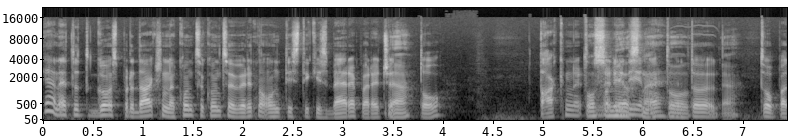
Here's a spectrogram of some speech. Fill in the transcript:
Ja, ne, tudi Ghost Production, na koncu koncev je verjetno on tisti, ki zbere in reče: Ja. ja. To, tak ne, To sem naredi, jaz, ne, ne, to- to, ja. to pa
